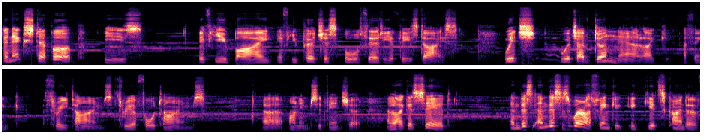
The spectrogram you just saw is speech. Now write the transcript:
the next step up is if you buy if you purchase all 30 of these dice, which which I've done now like I think three times, three or four times uh, on Imp's Adventure. And like I said, and this and this is where I think it, it gets kind of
